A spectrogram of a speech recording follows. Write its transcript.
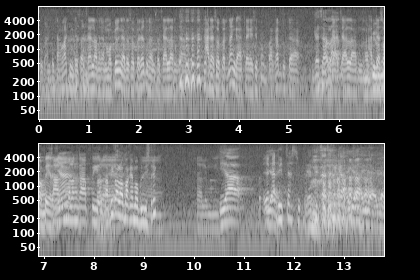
bukan kencang lagi nggak bisa jalan kan mobil nggak ada sopirnya juga nggak bisa jalan kan ada sopirnya nggak ada yang ngisi bahan bakar juga nggak jalan nggak jalan Mobil ada sopirnya Saling melengkapi Tapi ya. kalau pakai mobil listrik, saling mengisi. iya ya iya. kan dicas juga ya dicas juga iya iya iya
